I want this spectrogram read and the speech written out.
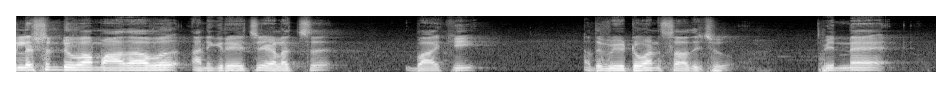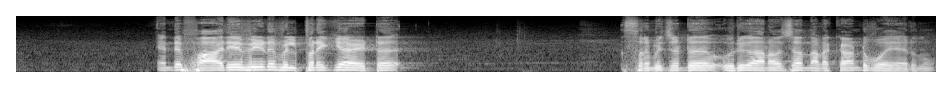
ലക്ഷം രൂപ മാതാവ് അനുഗ്രഹിച്ച് ഇളച്ച് ബാക്കി അത് വീട്ടുവാൻ സാധിച്ചു. പിന്നെ എന്റെ ഭാര്യ വീട് വിൽപ്പനയ്ക്കായിട്ട് ശ്രമിച്ചിട്ട് ഒരു കാരണവശാൽ നടക്കാണ്ട് പോയായിരുന്നു.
